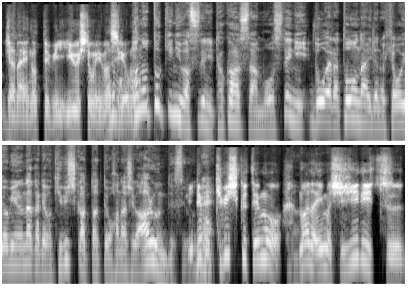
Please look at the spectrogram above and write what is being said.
じゃないのって言う人もいますよ。あの時にはすでに高橋さんもすでにどうやら党内での票読みの中では厳しかったっていうお話があるんですよ、ね、でも厳しくてもまだ今支持率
